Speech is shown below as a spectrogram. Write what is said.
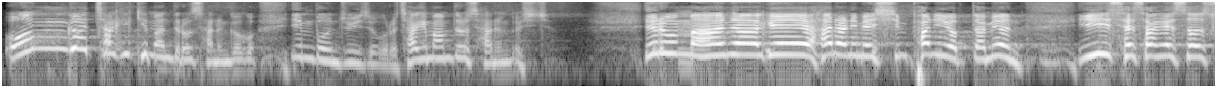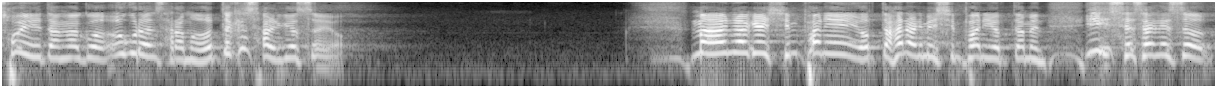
온갖 자기 기만대로 사는 거고 인본주의적으로 자기 마음대로 사는 것이죠. 여러분 만약에 하나님의 심판이 없다면 이 세상에서 소외당하고 억울한 사람은 어떻게 살겠어요? 만약에 심판이 없다, 하나님의 심판이 없다면 이 세상에서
